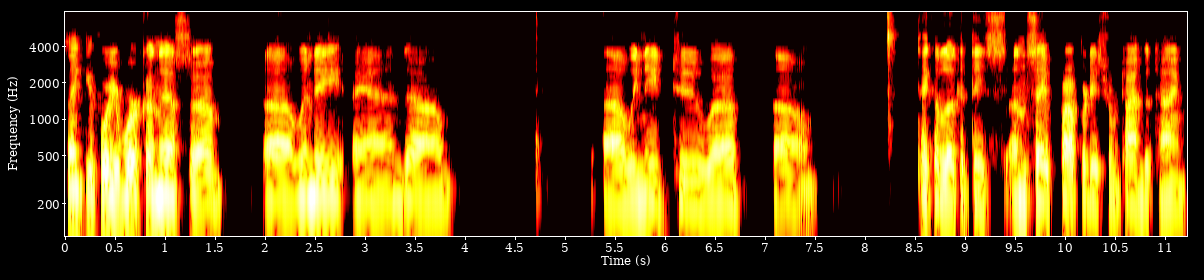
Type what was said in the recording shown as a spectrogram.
thank you for your work on this, uh, uh, Wynndee. And um, uh, we need to uh, um, take a look at these unsafe properties from time to time.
